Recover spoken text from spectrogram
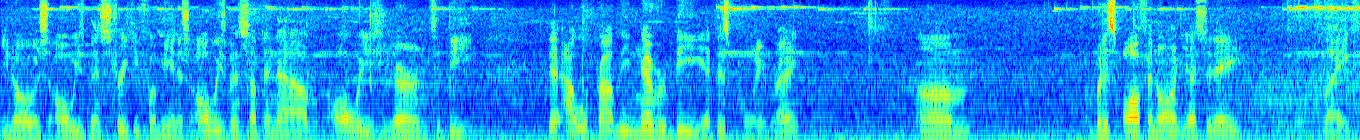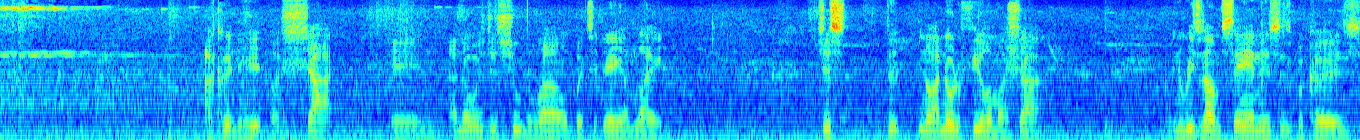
You know, it's always been streaky for me and it's always been something that I've always yearned to be that I will probably never be at this point, right? Um, but it's off and on. Yesterday, like, I couldn't hit a shot. And I know it's just shooting around, but today I'm like, just, the, you know, I know the feel of my shot. And the reason I'm saying this is because,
